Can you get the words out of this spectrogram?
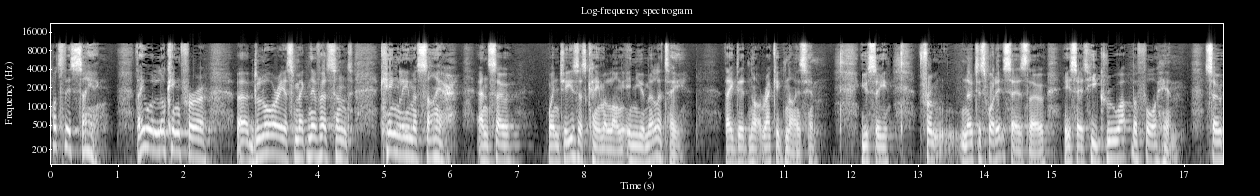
What's this saying? They were looking for a, a glorious, magnificent, kingly Messiah. And so when Jesus came along in humility, they did not recognize him. You see, from, notice what it says though. It says he grew up before him. So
